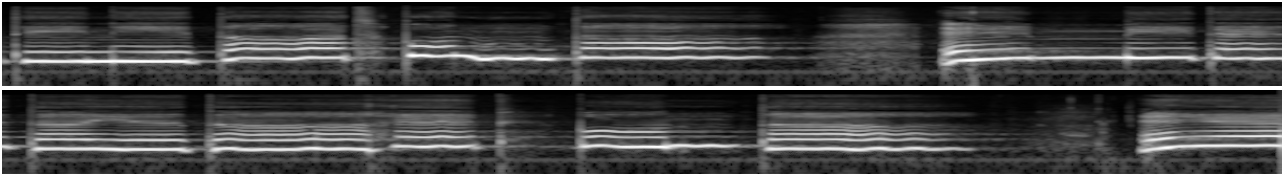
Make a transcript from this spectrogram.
dandini dat bunda. Emmi de dayı da hep bunda. Eğerlenmiş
